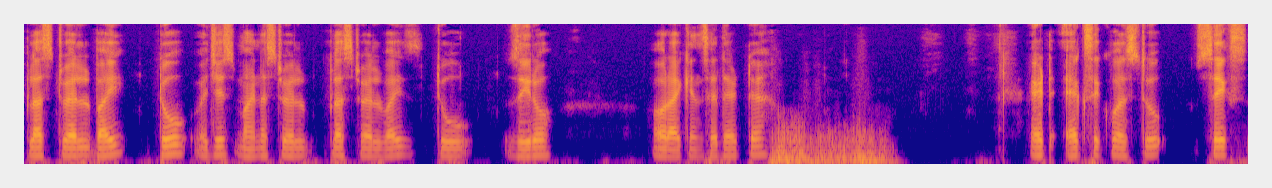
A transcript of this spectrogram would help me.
plus 12 by 2 which is minus 12 plus 12 by 2 0 or I can say that uh, at x equals to 6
